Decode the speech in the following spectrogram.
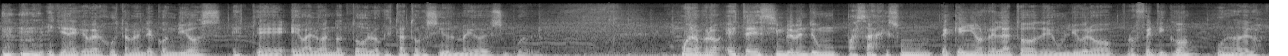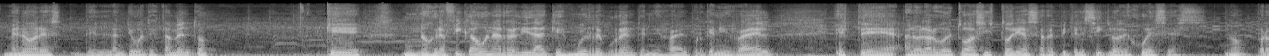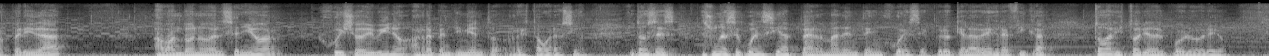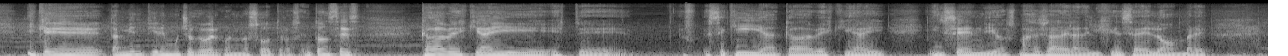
y tiene que ver justamente con Dios este, evaluando todo lo que está torcido en medio de su pueblo. Bueno, pero este es simplemente un pasaje, es un pequeño relato de un libro profético, uno de los menores del Antiguo Testamento, que nos grafica una realidad que es muy recurrente en Israel, porque en Israel este, a lo largo de toda su historia se repite el ciclo de jueces, ¿no? Prosperidad, abandono del Señor, juicio divino, arrepentimiento, restauración. Entonces es una secuencia permanente en jueces, pero que a la vez grafica toda la historia del pueblo hebreo y que también tiene mucho que ver con nosotros. Entonces, cada vez que hay este, sequía, cada vez que hay incendios, más allá de la negligencia del hombre,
